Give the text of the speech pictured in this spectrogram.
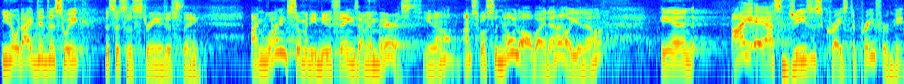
You know what I did this week? This is the strangest thing. I'm learning so many new things, I'm embarrassed, you know? I'm supposed to know it all by now, you know? And I asked Jesus Christ to pray for me.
